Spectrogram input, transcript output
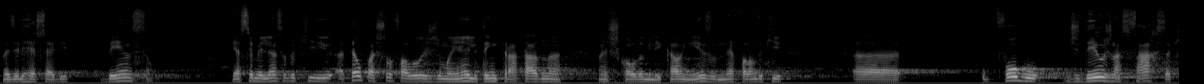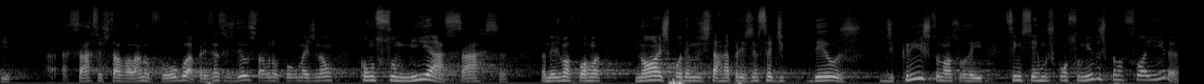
Mas ele recebe bênção. E a semelhança do que até o pastor falou hoje de manhã, ele tem tratado na, na escola dominical em Êxodo, né, falando que uh, o fogo de Deus na sarça, que a sarça estava lá no fogo, a presença de Deus estava no fogo, mas não consumia a sarça. Da mesma forma, nós podemos estar na presença de Deus, de Cristo, nosso Rei, sem sermos consumidos pela sua ira,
